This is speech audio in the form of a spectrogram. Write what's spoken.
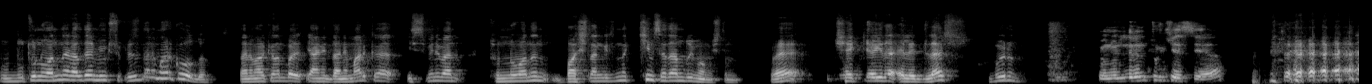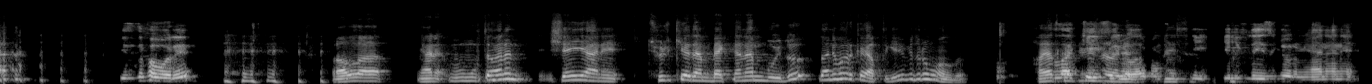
bu, bu turnuvanın herhalde en büyük sürprizi Danimarka oldu. Danimarka'nın yani Danimarka ismini ben turnuvanın başlangıcında kimseden duymamıştım. Ve Çekya'yı da elediler. Buyurun. Gönüllerin Türkiye'si ya. Gizli favori. Valla yani bu muhtemelen şey yani Türkiye'den beklenen buydu. Danimarka yaptı gibi bir durum oldu. Hayat Allah keyif veriyorlar. Ben Neyse. keyifle izliyorum. Yani hani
